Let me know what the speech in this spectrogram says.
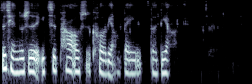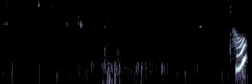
之前就是一次泡二十克两杯的量。好，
